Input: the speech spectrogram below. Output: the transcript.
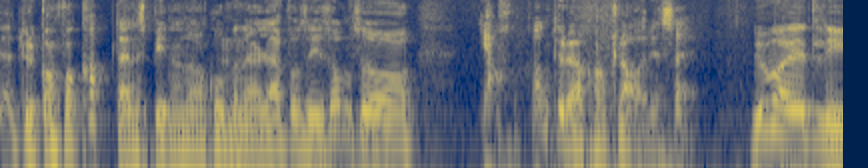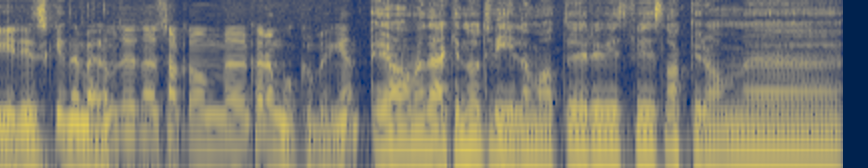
Jeg tror ikke han får kapteinspinnet når han kommer ned der, for å si det sånn. Så ja, han tror jeg kan klare seg. Du var litt lyrisk innimellom du, når du snakka om Karamokobingen. Karamoko-bingen. Ja, men det er ikke noe tvil om at eh, hvis vi snakker om eh,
